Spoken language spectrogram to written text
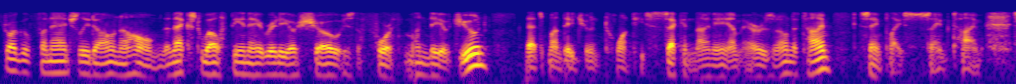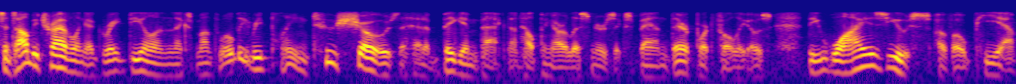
struggle financially to own a home. The next Wealth DNA radio show is the fourth Monday of June. That's Monday, June 22nd, 9 a.m. Arizona time. Same place, same time. Since I'll be traveling a great deal in the next month, we'll be replaying two shows that had a big impact on helping our listeners expand their portfolios the wise use of OPM.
